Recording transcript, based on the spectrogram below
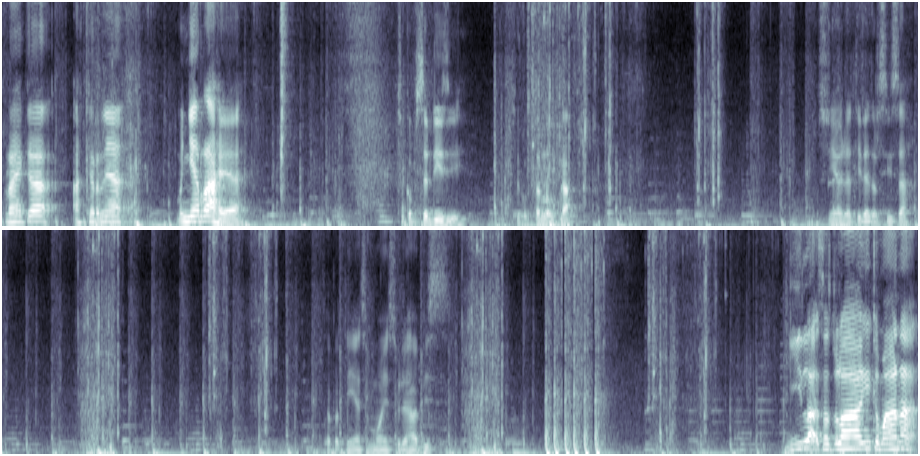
Mereka akhirnya menyerah ya. Cukup sedih sih, cukup terluka. Musuhnya udah tidak tersisa. Sepertinya semuanya sudah habis. Gila, satu lagi ke mana?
